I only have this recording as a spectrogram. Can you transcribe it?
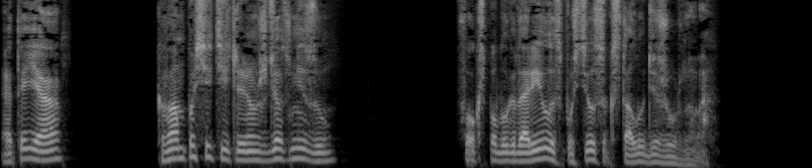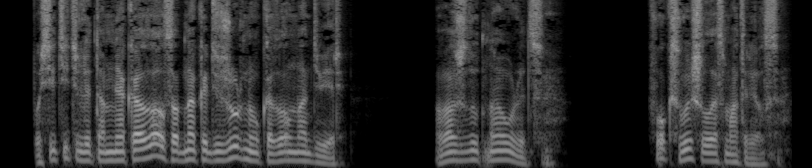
«Это я. К вам посетитель, он ждет внизу». Фокс поблагодарил и спустился к столу дежурного. Посетителя там не оказалось, однако дежурный указал на дверь. «Вас ждут на улице». Фокс вышел и осмотрелся.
